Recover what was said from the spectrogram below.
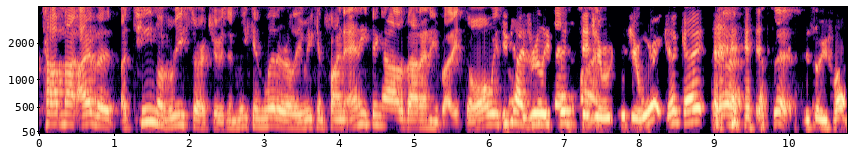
a top notch. I have a, a team of researchers, and we can literally we can find anything out about anybody. So always, You guys really did, did your did your work, okay? yeah, that's it. this will be fun.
